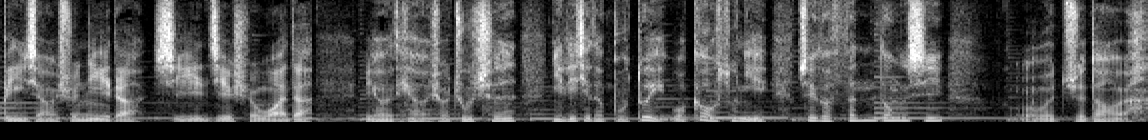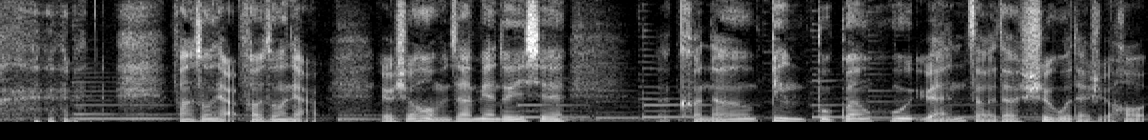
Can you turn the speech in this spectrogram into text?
冰箱是你的，洗衣机是我的。也有听友说，主持人你理解的不对，我告诉你，这个分东西，我知道呀。放松点，放松点。有时候我们在面对一些，呃可能并不关乎原则的事物的时候。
